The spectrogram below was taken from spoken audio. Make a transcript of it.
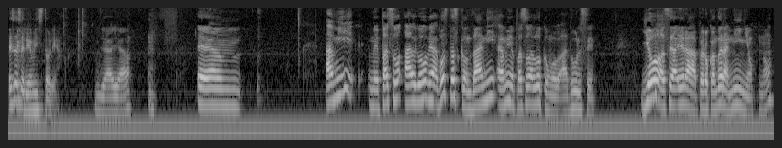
Esa sería mi historia. Ya, ya. Eh, a mí me pasó algo, mira, vos estás con Dani, a mí me pasó algo como a Dulce. Yo, o sea, era, pero cuando era niño, ¿no?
